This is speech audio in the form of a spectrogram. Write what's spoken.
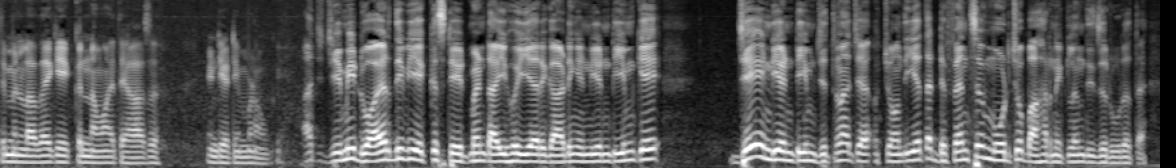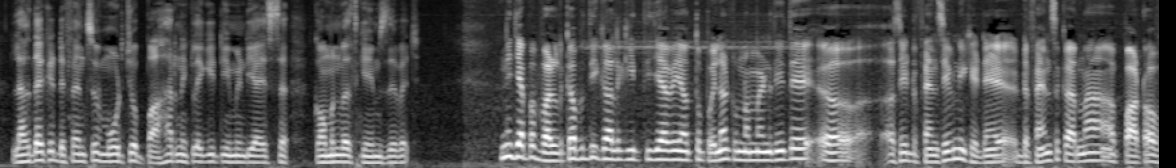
ਤੇ ਮੈਨੂੰ ਲੱਗਦਾ ਹੈ ਕਿ ਇੱਕ ਨਵਾਂ ਇਤਿਹਾਸ ਇੰਡੀਆ ਟੀਮ ਬਣਾਊਗੀ। ਅੱਜ ਜਿਮੀ ਡਵਾਇਰ ਦੀ ਵੀ ਇੱਕ ਸਟੇਟਮੈਂਟ ਆਈ ਹੋਈ ਹੈ ਰਿਗਾਰਡਿੰਗ ਇੰਡੀਅਨ ਟੀਮ ਕਿ ਜੇ ਇੰਡੀਅਨ ਟੀਮ ਜਿੱਤਣਾ ਚਾ- ਚਾਹੁੰਦੀ ਹੈ ਤਾਂ ਡਿਫੈਂਸਿਵ ਮੋਡ ਚੋਂ ਬਾਹਰ ਨਿਕਲਣ ਦੀ ਜ਼ਰੂਰਤ ਹੈ ਲੱਗਦਾ ਹੈ ਕਿ ਡਿਫੈਂਸਿਵ ਮੋਡ ਚੋਂ ਬਾਹਰ ਨਿਕਲੇਗੀ ਟੀਮ ਇੰਡੀਆ ਇਸ ਕਾਮਨਵੈਲਥ ਗੇਮਸ ਦੇ ਵਿੱਚ ਨਹੀਂ ਜੇ ਆਪਾਂ ਵਰਲਡ ਕੱਪ ਦੀ ਗੱਲ ਕੀਤੀ ਜਾਵੇ ਜਾਂ ਉਸ ਤੋਂ ਪਹਿਲਾਂ ਟੂਰਨਾਮੈਂਟ ਦੀ ਤੇ ਅ, ਅਸੀਂ ਡਿਫੈਂਸਿਵ ਨਹੀਂ ਖੇਡੇ ਡਿਫੈਂਸ ਕਰਨਾ ਪਾਰਟ ਆਫ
